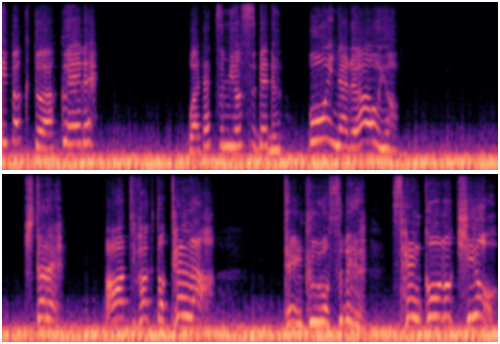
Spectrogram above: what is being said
ティファクトアクエレわだつみを滑る大いなる青よ。来たれアーティファクトテンラ天空を滑る閃光の黄よアー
